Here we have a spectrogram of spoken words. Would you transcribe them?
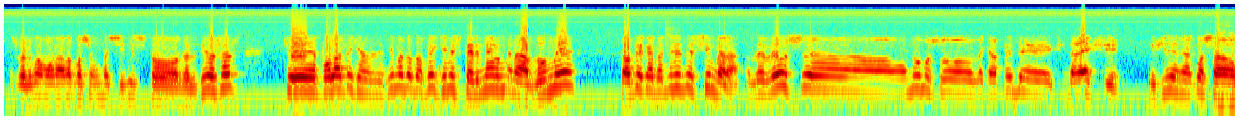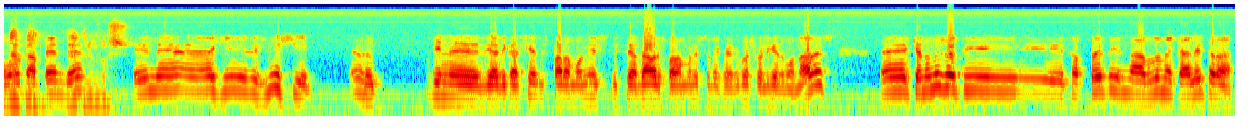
στο σχολικό μονάδων όπως έχουμε συζητήσει στο δελτίο σας και πολλά τέτοια ζητήματα τα οποία και εμείς περιμένουμε να δούμε τα οποία κατατίθεται σήμερα. Βεβαίως ε, ο νόμος ο 1566 του 1985 είναι, έχει ρυθμίσει ε, την ε, διαδικασία της παραμονής, της 30 ώρες παραμονής των εκπαιδευτικών σχολικές μονάδες. Και νομίζω ότι θα πρέπει να δούμε καλύτερα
